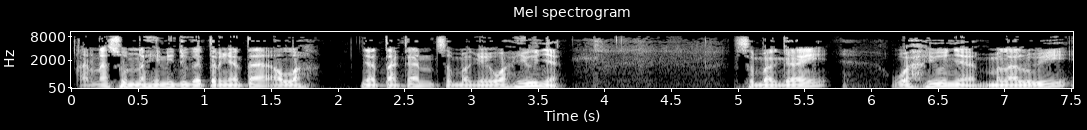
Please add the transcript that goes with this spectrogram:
Karena sunnah ini juga ternyata Allah nyatakan sebagai wahyunya, sebagai wahyunya melalui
